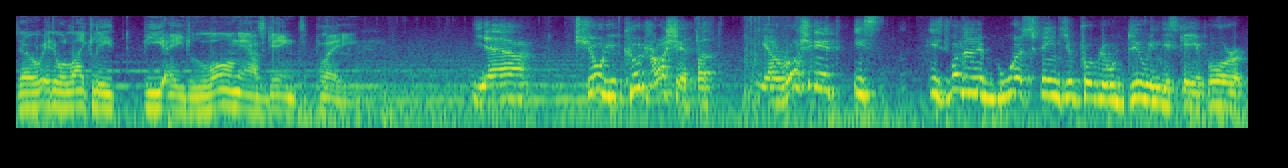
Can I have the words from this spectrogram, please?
Though it will likely be a long-ass game to play. Yeah, sure you could rush it, but yeah, rushing it is is one of the worst things you probably would do in this game. Or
